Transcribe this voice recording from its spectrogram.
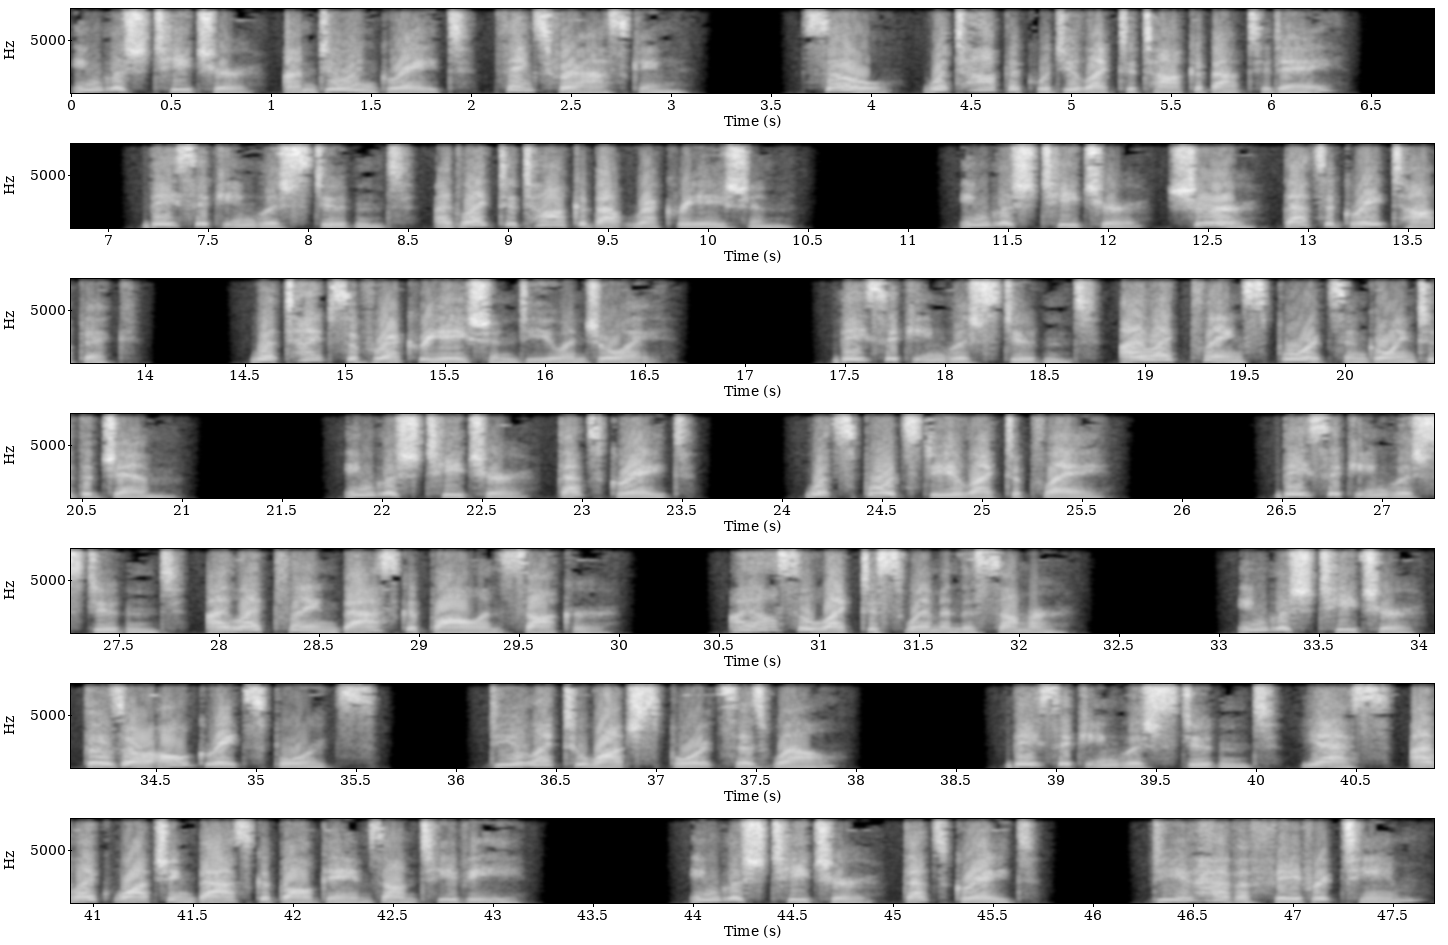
English teacher, I'm doing great, thanks for asking. So, what topic would you like to talk about today? Basic English student, I'd like to talk about recreation. English teacher, sure, that's a great topic. What types of recreation do you enjoy? Basic English student, I like playing sports and going to the gym. English teacher, that's great. What sports do you like to play? Basic English student, I like playing basketball and soccer. I also like to swim in the summer. English teacher, those are all great sports. Do you like to watch sports as well? Basic English student, yes, I like watching basketball games on TV. English teacher, that's great. Do you have a favorite team?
